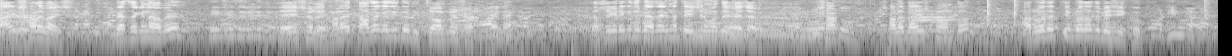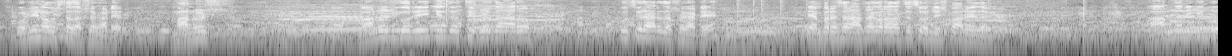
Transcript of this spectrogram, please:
বাইশ সাড়ে বাইশ। বেচা কিনা হবে? তেইশ হলে মানে কাছাকাছি তো দিচ্ছে অল্প শর্ট তাই না? দর্শক এটা কিন্তু বেচা কিনা তেইশের মধ্যে হয়ে যাবে। সাড়ে বাইশ পর্যন্ত। আর রোদের তীব্রতা তো বেশি খুব। কঠিন অবস্থা দর্শক হাটের মানুষ মানুষ গড়ি কিন্তু তীব্রতা আরও প্রচুর হারে দর্শক হাটে টেম্পারেচার আশা করা যাচ্ছে চল্লিশ পার হয়ে যাবে। আমদানি কিন্তু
